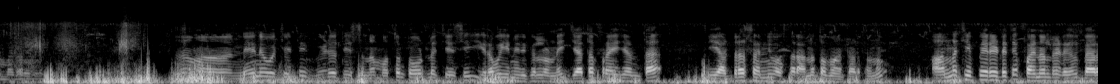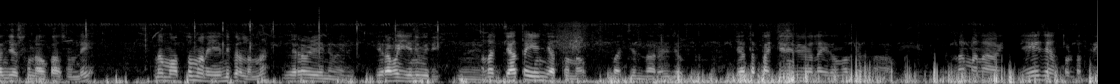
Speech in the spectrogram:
మేడం ఆ, నేనే వచ్చేసి వీడియో తీస్తున్నా. మొత్తం టోటల్ వచ్చేసి ఇరవై ఎనిమిది పిల్లలు ఉన్నాయి. జత ప్రైజ్ అంతా ఈ అడ్రస్ అన్నీ ఒకసారి అన్నతో మాట్లాడతాను. ఆ అన్న చెప్పే రేట్ అయితే ఫైనల్ రేట్ కదా బేరం చేసుకునే అవకాశం ఉంది. అన్న మొత్తం మన ఎన్ని పిల్లలు అన్న? ఇరవై ఎనిమిది. ఇరవై ఎనిమిది. అన్న జత ఏం చెప్తున్నావు పద్దెనిమిదిన్నర చెప్తాను జత పద్దెనిమిది వేల ఐదు వందలు చెప్తున్నావు అన్న మన ఏజ్ ఎంత ఉంటుంది?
